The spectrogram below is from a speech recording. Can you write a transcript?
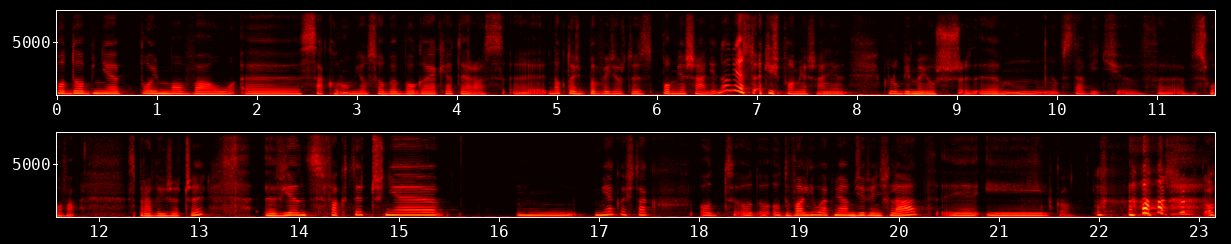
podobnie pojmował e, sakrum i osobę Boga, jak ja teraz. E, no ktoś powiedział, że to jest pomieszanie. No nie jest to jakieś pomieszanie. Lubimy już e, wstawić w, w słowa sprawy i rzeczy. Więc faktycznie mm, jakoś tak od, od, odwaliło, jak miałam 9 lat i... Szybko. Szybko.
